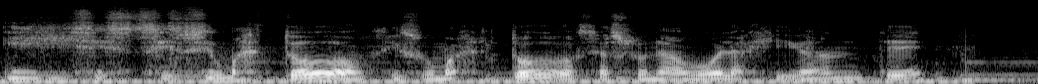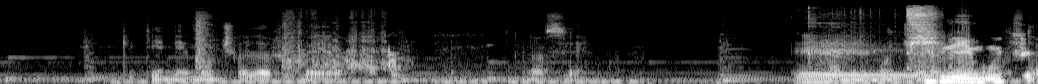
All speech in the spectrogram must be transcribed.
Y si, si sumás todo, si sumás todo, se hace una bola gigante que tiene mucho olor feo. No sé. Eh, Tiene mucho-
